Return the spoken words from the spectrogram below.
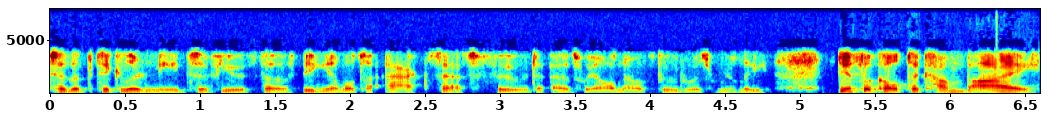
to the particular needs of youth of being able to access food. As we all know, food was really difficult to come by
